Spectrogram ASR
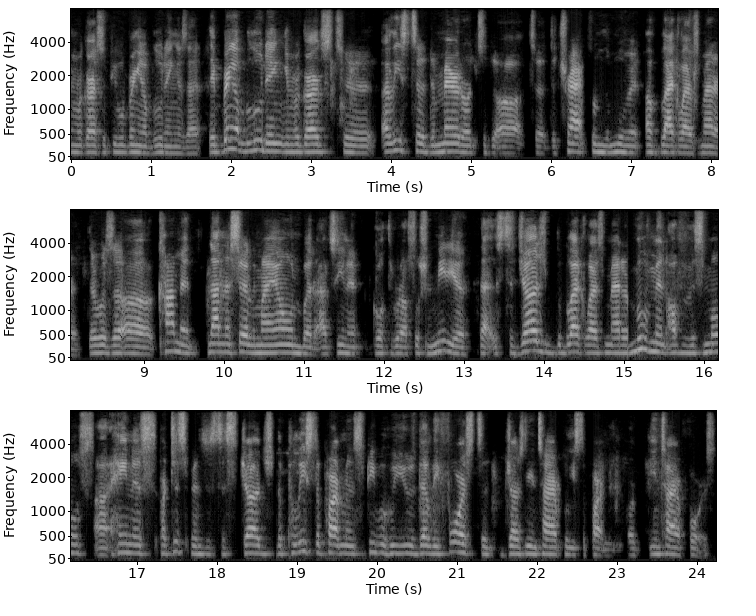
in regards to people bringing up looting is that they bring up looting in regards to at least to demerit or to uh, to detract from the movement of Black Lives Matter. There was a, a comment, not necessarily my own, but I've seen it go throughout social media, that is to judge the Black Lives Matter movement off of its most uh, heinous participants is to judge the police departments, people who use deadly force, to judge the entire police department or the entire force.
